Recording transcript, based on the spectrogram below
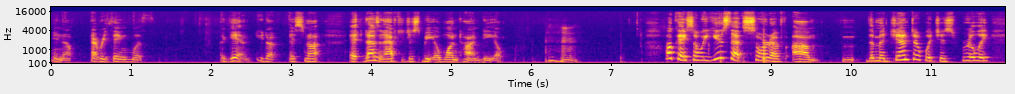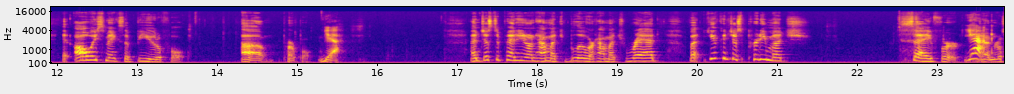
you know, everything with, again, you know, it's not, it doesn't have to just be a one-time deal. hmm Okay, so we use that sort of, um, the magenta, which is really, it always makes a beautiful um, purple. Yeah. And just depending on how much blue or how much red, but you can just pretty much say for Yeah. general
